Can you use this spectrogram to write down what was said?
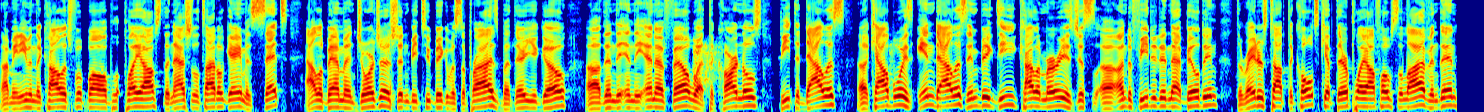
I mean, even the college football playoffs, the national title game is set. Alabama and Georgia it shouldn't be too big of a surprise, but there you go. Uh, then the, in the NFL, what the Cardinals beat the Dallas uh, Cowboys in Dallas in Big D. Kyler Murray is just uh, undefeated in that building. The Raiders topped the Colts, kept their playoff hopes alive, and then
